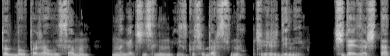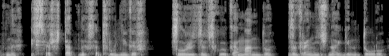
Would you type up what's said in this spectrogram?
Тот был, пожалуй, самым многочисленным из государственных учреждений. Считая заштатных и сверхштатных сотрудников, служительскую команду, заграничную агентуру,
